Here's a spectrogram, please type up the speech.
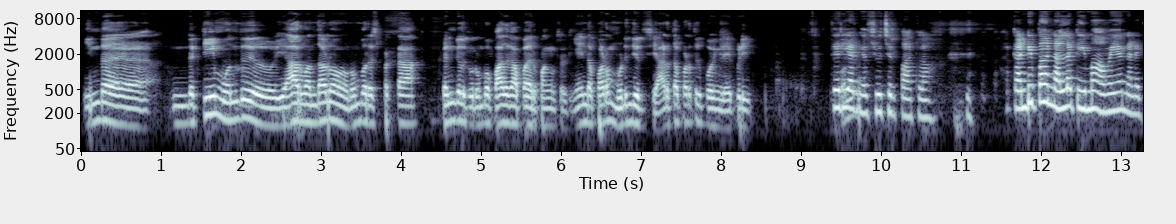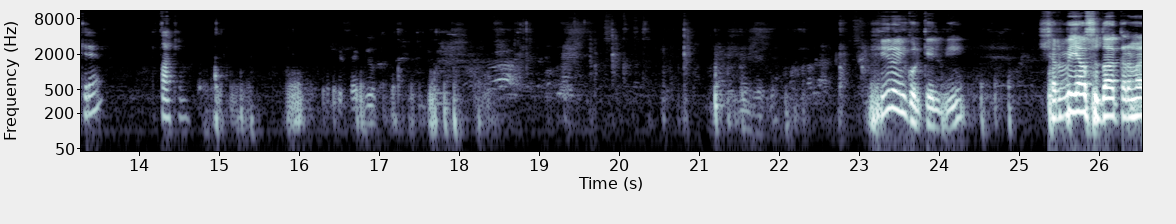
இந்த இந்த டீம் வந்து யார் வந்தாலும் ரொம்ப ரெஸ்பெக்டா பெண்களுக்கு ரொம்ப பாதுகாப்பாக இருப்பாங்கன்னு சொல்லிட்டீங்க. இந்த படம் முடிஞ்சிருச்சு. அடுத்த படத்துக்கு போவீங்களா? எப்படி? தெரியாதுங்க ஃபியூச்சர் பார்க்கலாம். கண்டிப்பா நல்ல டீமா அமையும் நினைக்கிறேன். பார்க்கலாம். ஹீரோயினுக்கு ஒரு கேள்வி. சர்வையா சுதாகரனா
